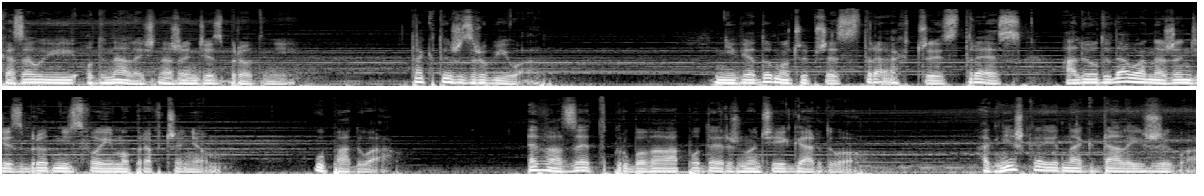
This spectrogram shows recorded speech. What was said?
Kazały jej odnaleźć narzędzie zbrodni. Tak też zrobiła. Nie wiadomo czy przez strach czy stres, ale oddała narzędzie zbrodni swoim oprawczyniom. Upadła. Ewa Z próbowała poderżnąć jej gardło. Agnieszka jednak dalej żyła.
